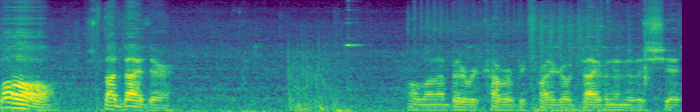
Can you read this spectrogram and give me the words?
Oh, about died there. I better recover before I go diving into this shit.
